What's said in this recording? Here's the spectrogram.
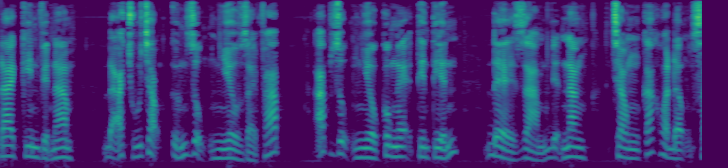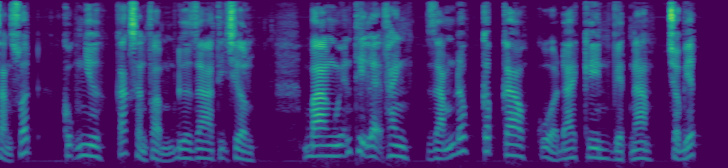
Daikin Việt Nam đã chú trọng ứng dụng nhiều giải pháp, áp dụng nhiều công nghệ tiên tiến để giảm điện năng trong các hoạt động sản xuất cũng như các sản phẩm đưa ra thị trường. Bà Nguyễn Thị Lệ Thanh, giám đốc cấp cao của Daikin Việt Nam cho biết.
